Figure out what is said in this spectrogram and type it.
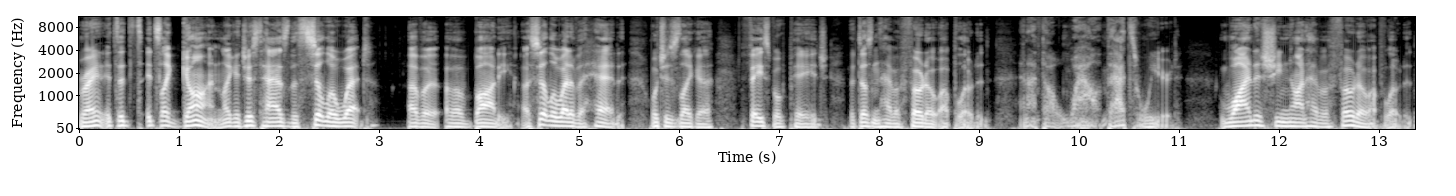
Right? It's it's it's like gone. Like it just has the silhouette of a of a body, a silhouette of a head, which is like a Facebook page that doesn't have a photo uploaded. And I thought, wow, that's weird. Why does she not have a photo uploaded?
